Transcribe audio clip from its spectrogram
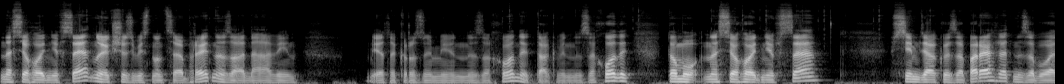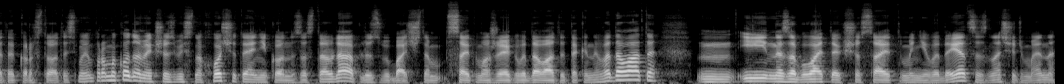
на сьогодні все. Ну, якщо, звісно, це апгрейд не зайде, а він. Я так розумію, не заходить. Так, він не заходить. Тому на сьогодні все. Всім дякую за перегляд. Не забувайте користуватись моїм промокодом, якщо, звісно, хочете, я нікого не заставляю. Плюс ви бачите, сайт може як видавати, так і не видавати. І не забувайте, якщо сайт мені видає, це значить в мене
